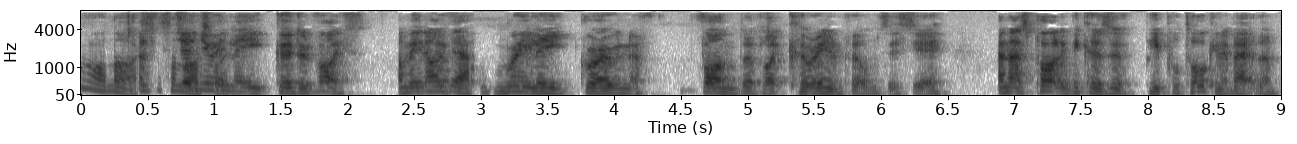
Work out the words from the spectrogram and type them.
Oh, nice. That's That's a nice genuinely good advice. I mean, I've Yeah. really grown a- fond of like Korean films this year, and that's partly because of people talking about them.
